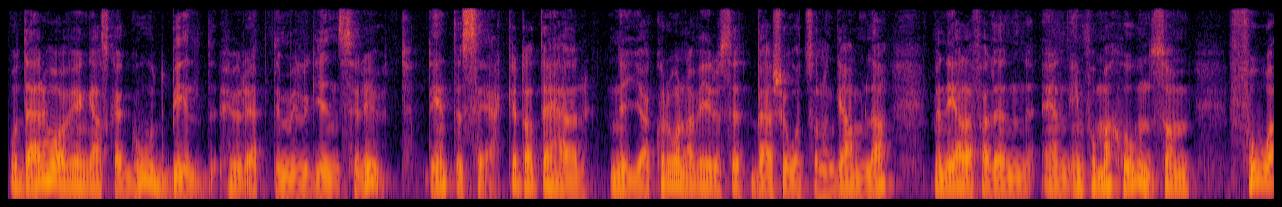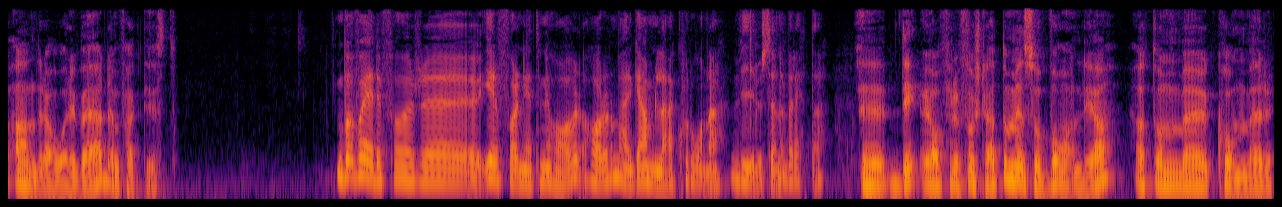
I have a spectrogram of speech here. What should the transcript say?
Och där har vi en ganska god bild hur epidemiologin ser ut. Det är inte säkert att det här nya coronaviruset bär sig åt som de gamla. Men det är i alla fall en, en information som få andra har i världen faktiskt. Vad är det för eh, erfarenheter ni har, har av de här gamla coronavirusen att berätta? Eh, det, ja, för det första att de är så vanliga. Att de eh, kommer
